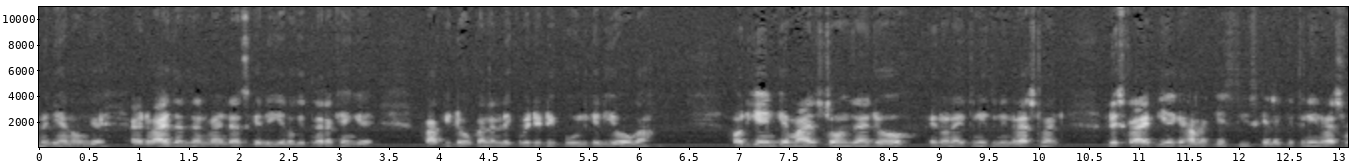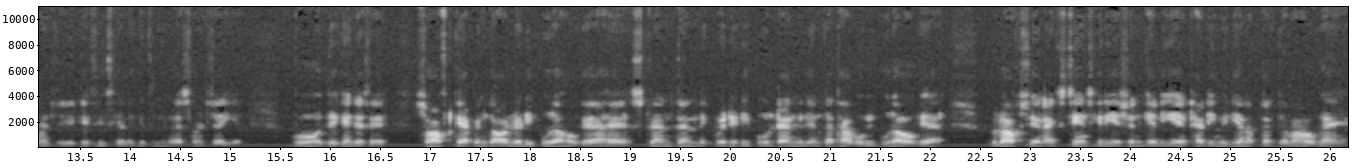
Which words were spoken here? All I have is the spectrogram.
मिलियन होंगे। एडवाइजर्स एंड वेंडर्स के लिए ये लोग इतने रखेंगे। बाकी टोकन एंड लिक्विडिटी पूल के लिए होगा। और ये इनके माइल हैं जो इन्होंने इतनी इतनी इन्वेस्टमेंट डिस्क्राइब की कि हमें किस चीज़ के लिए कितनी इन्वेस्टमेंट चाहिए, किस चीज़ के लिए कितनी इन्वेस्टमेंट चाहिए। वो देखें, जैसे सॉफ्ट कैप इनका ऑलरेडी पूरा हो गया है strength and liquidity pool ten million का था, वो भी पूरा हो गया है। ब्लॉक एक्सचेंज क्रिएशन के लिए थर्टी मिलियन अब तक जमा हो गए हैं।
